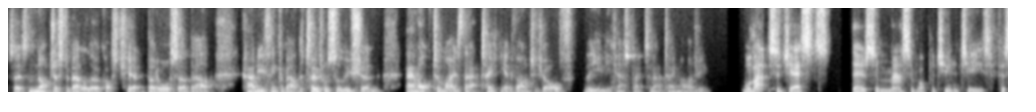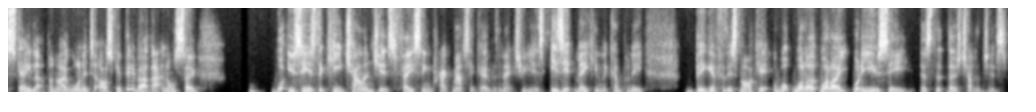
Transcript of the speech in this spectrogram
So, it's not just about a low cost chip, but also about how do you think about the total solution and optimize that, taking advantage of the unique aspects of our technology. Well, that suggests there's some massive opportunities for scale up. And I wanted to ask you a bit about that and also what you see as the key challenges facing pragmatic over the next few years. Is it making the company bigger for this market? What what are, what are what do you see as the, those challenges?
